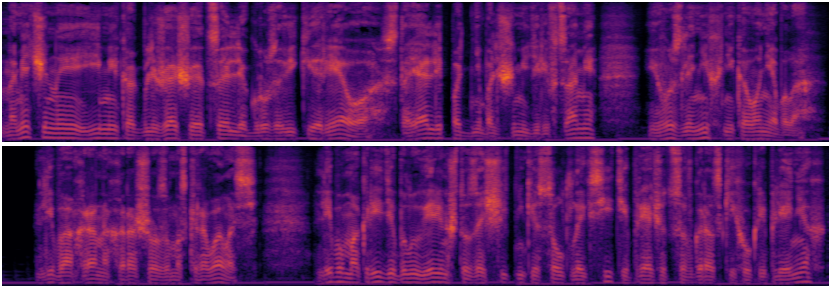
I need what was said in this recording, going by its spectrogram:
Намеченные ими как ближайшие цели грузовики Рео стояли под небольшими деревцами, и возле них никого не было. Либо охрана хорошо замаскировалась, либо Макриди был уверен, что защитники Солт-Лейк-Сити прячутся в городских укреплениях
